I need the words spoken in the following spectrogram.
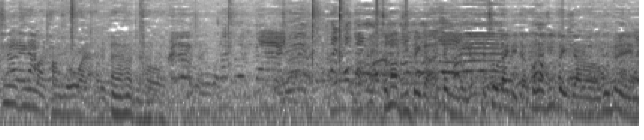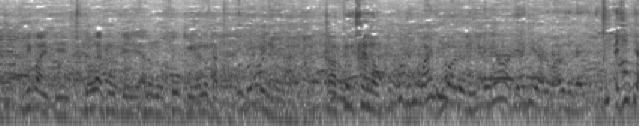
ကြီးကြီးမှာထောင်ကြော့သွားတာအဲ့လိုအဲဟုတ်တယ်ဟုတ်ဟ ကျွန်တော်ဒီပိတ်ကအချက်မလို့လေတချို့လိုက်တွေကြ quality ပိတ်ကြတော့အခုတွေ့နေတယ်3.5 K 2.4K အဲ့လိုလို 4K အဲ့လိုတက်တယ်ကိုကိုပြနေတယ်ကျွန်တော်ပြူချင်းလုံးဒီဝိုင်းပြီးတော့လို့ဒီအိမ်ကတရားကြည့်တာတော့ဘာလို့ဆိုလဲအကြီးပြ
